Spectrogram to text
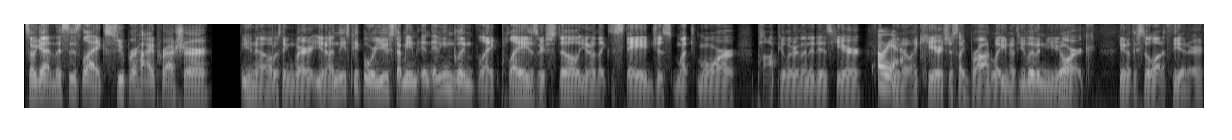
So again, this is like super high pressure, you know, thing where, you know, and these people were used to, I mean, in, in England, like plays are still, you know, like the stage is much more popular than it is here. Oh, yeah. You know, like here it's just like Broadway. You know, if you live in New York, you know, there's still a lot of theater.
